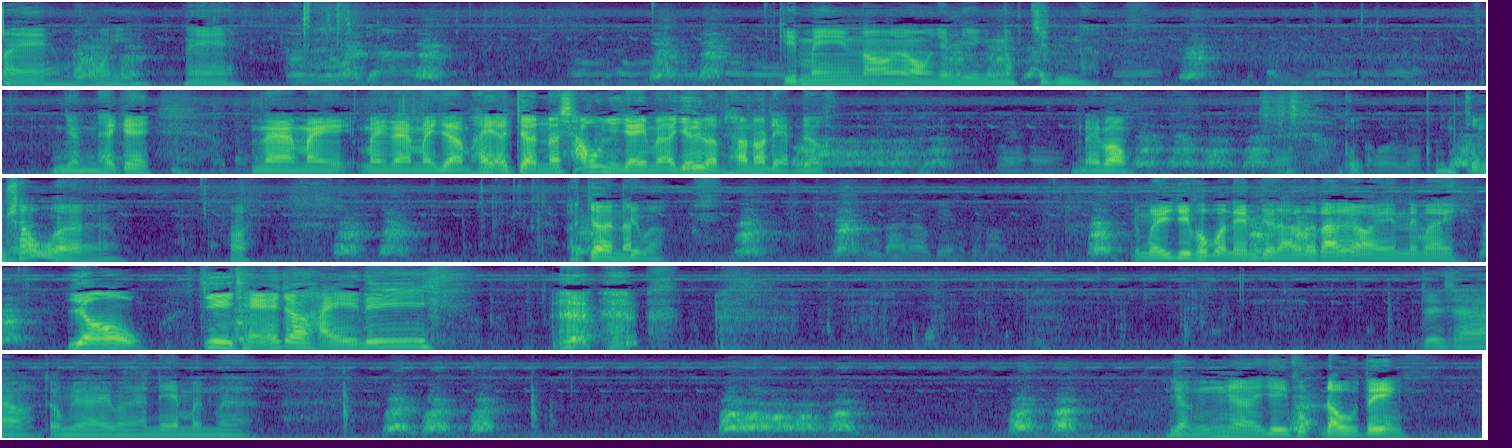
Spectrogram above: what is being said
Nè, ông nội. Nè Ừ, nói giờ cái mấy nó ngon giống như ngọc trinh. Nhìn thấy cái nè mày mày nè mày giờ thấy ở trên nó xấu như vậy mà ở dưới làm sao nó đẹp được? Đẹp không? Cũng cũng, cũng xấu à. Thôi. Ở trên này mà chuẩn bị giây phút anh em chờ đợi đã tới rồi anh em ơi. Vô chia sẻ cho thầy đi. chứ sao? Trong nghề mà anh em mình mà. Những ờ, giây phút đầu tiên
